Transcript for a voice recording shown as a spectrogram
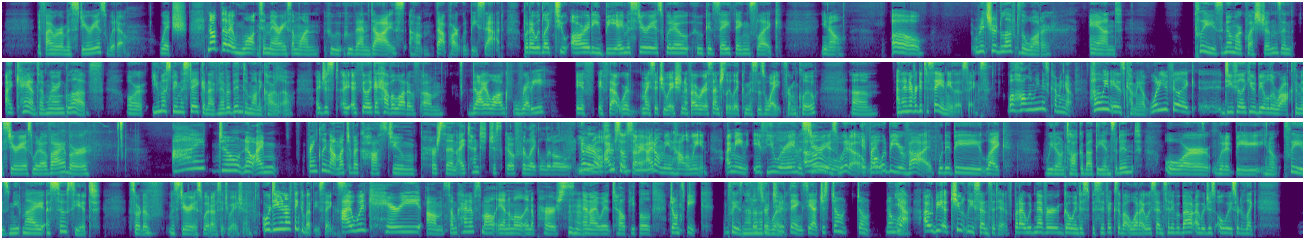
if I were a mysterious widow. Which, not that I want to marry someone who who then dies. Um, that part would be sad. But I would like to already be a mysterious widow who could say things like, you know, oh, Richard loved the water. And please, no more questions. And I can't, I'm wearing gloves. Or you must be mistaken, I've never been to Monte Carlo. I just, I, I feel like I have a lot of um, dialogue ready if if that were my situation, if I were essentially like Mrs. White from Clue. Um, and I never get to say any of those things. Well, Halloween is coming up. Halloween is coming up. What do you feel like? uh, Do you feel like you would be able to rock the mysterious widow vibe, or I don't know. I'm frankly not much of a costume person. I tend to just go for like little. no, no, no? I'm so sorry. I don't mean Halloween. I mean if you were a mysterious Oh, widow, if what I- would be your vibe? Would it be like we don't talk about the incident, or would it be you know please meet my associate? Sort of mysterious widow situation, or do you not think about these things? I would carry um, some kind of small animal in a purse, and I would tell people, "Don't speak." Please, not Those another are two things. Yeah, just don't, don't, no more. Yeah, I would be acutely sensitive, but I would never go into specifics about what I was sensitive about. I would just always sort of like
